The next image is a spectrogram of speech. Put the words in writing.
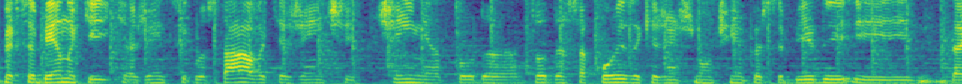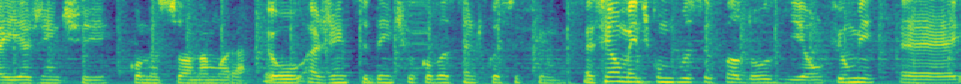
Percebendo que, que a gente se gostava, que a gente tinha toda, toda essa coisa que a gente não tinha percebido e, e daí a gente começou a namorar. Eu, a gente se identificou bastante com esse filme. Mas realmente, como você falou, Gui, é um filme é,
